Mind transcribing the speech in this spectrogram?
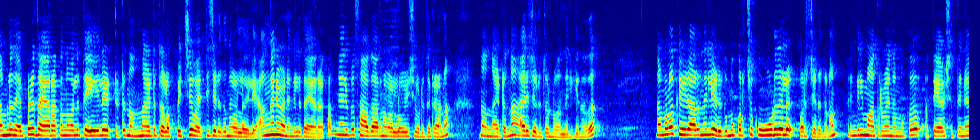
നമ്മൾ എപ്പോഴും തയ്യാറാക്കുന്ന പോലെ തേയില ഇട്ടിട്ട് നന്നായിട്ട് തിളപ്പിച്ച് വറ്റിച്ചെടുക്കുന്ന വെള്ളമില്ലേ അങ്ങനെ വേണമെങ്കിൽ തയ്യാറാക്കാം. ഞാനിപ്പോൾ സാധാരണ വെള്ളം ഒഴിച്ചു കൊടുത്തിട്ടാണ് നന്നായിട്ടൊന്ന് അരിച്ചെടുത്തുകൊണ്ട് വന്നിരിക്കുന്നത്. നമ്മൾ കീഴാറുന്നില്ല എടുക്കുമ്പോൾ കുറച്ച് കൂടുതൽ കുറച്ചെടുക്കണം എങ്കിൽ മാത്രമേ നമുക്ക് അത്യാവശ്യത്തിന്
